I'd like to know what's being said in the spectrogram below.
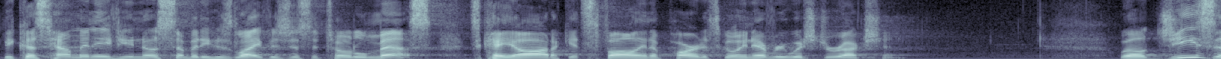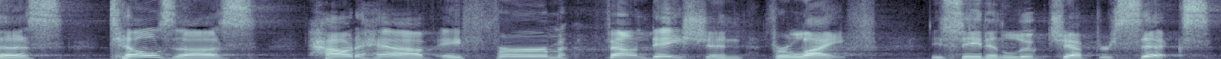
Because how many of you know somebody whose life is just a total mess? It's chaotic, it's falling apart, it's going every which direction. Well, Jesus tells us how to have a firm foundation for life. You see it in Luke chapter 6.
